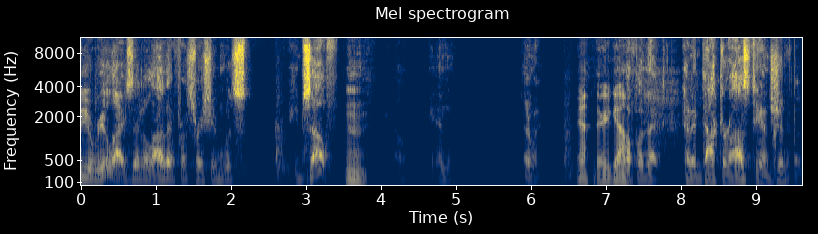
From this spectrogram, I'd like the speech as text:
you realize that a lot of that frustration was himself. Mm. You know, and anyway. Yeah, there you go. Off on that kind of Dr. Oz tangent, but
